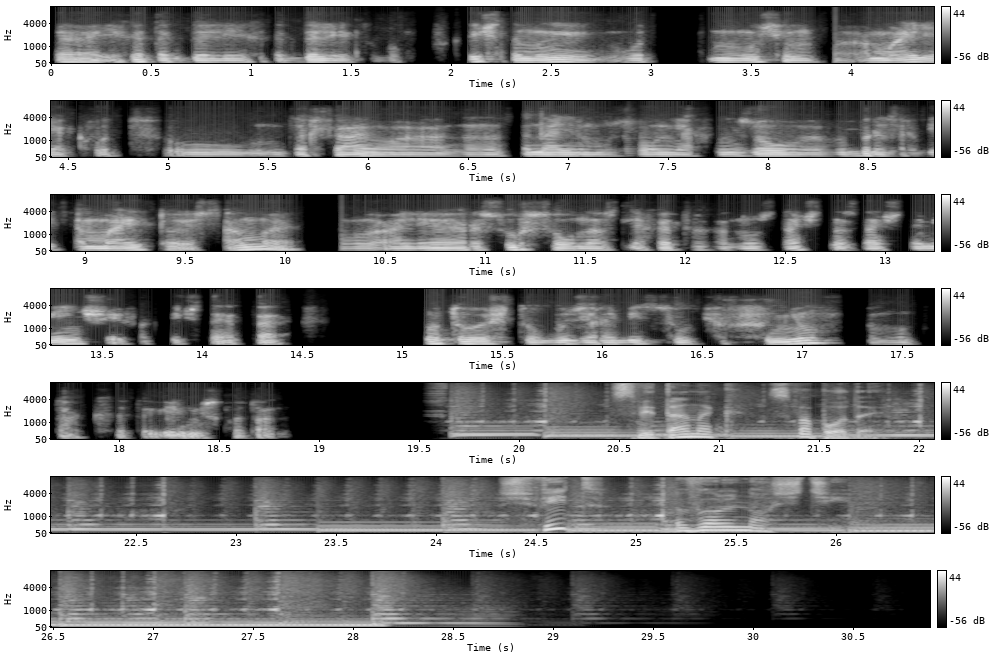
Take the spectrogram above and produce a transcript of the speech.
і гэтак далей так далей фактычна мы вот мусім амаль як вот у дзяржава на нацыянальным узроўні арганізоўвае выборы зрабіць амаль тое самае але ресурсаў у нас для гэтага ну значна значна менш і фактычна это Ну тое, што будзе рабіцца ўпершыню, таму так гэта вельмі складана. Світанак свабоды. Świt wolności.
